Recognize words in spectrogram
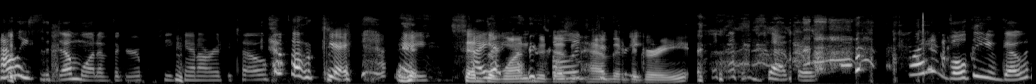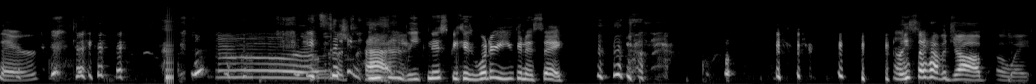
Hallie's the dumb one of the group, if you can't already tell. okay. Hey, Said I the had one who doesn't have their degree. exactly. Why did both of you go there? Oh, it's such an attack. easy weakness because what are you gonna say? At least I have a job. Oh wait.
